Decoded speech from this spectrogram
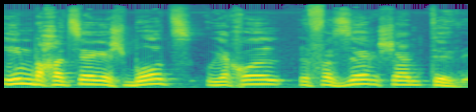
אם בחצר יש בוץ, הוא יכול לפזר שם תבן.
